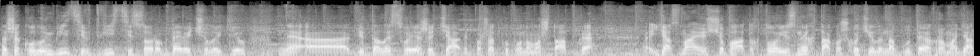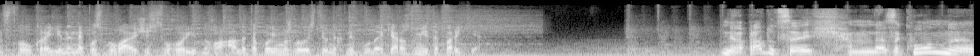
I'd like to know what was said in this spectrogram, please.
Лише колумбійців 249 чоловіків віддали своє життя від початку повномасштабки. Я знаю, що багато хто із них також хотіли набути громадянство України, не позбуваючись свого рідного, але такої можливості у них не було. Як я розумію, тепер є. Направду цей закон. е,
